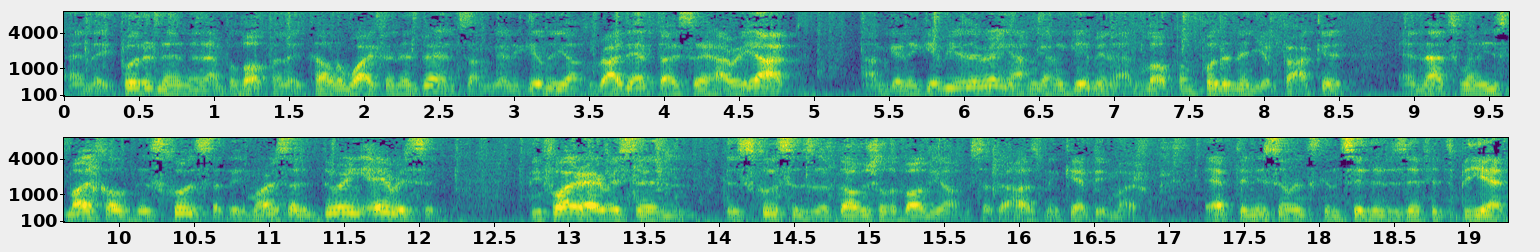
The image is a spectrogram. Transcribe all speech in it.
and they put it in an envelope and they tell the wife in advance, I'm going to give you right after I say Hariyat, I'm going to give you the ring. I'm going to give you an envelope and put it in your pocket. And that's when he's Michael, the that the Gemara said during Erison. Before Erison, the schus is a dovish so the husband can't be Michael. After Nisan, it's considered as if it's bien.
